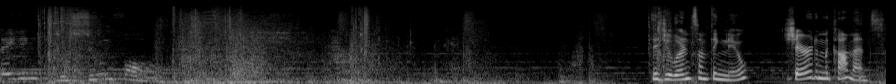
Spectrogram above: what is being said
Plating will soon fall. Did you learn something new? Share it in the comments.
